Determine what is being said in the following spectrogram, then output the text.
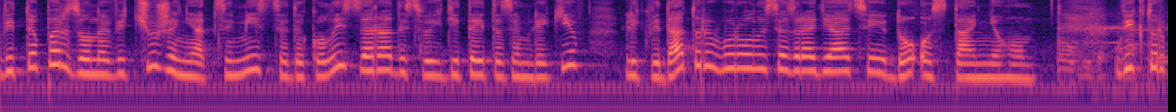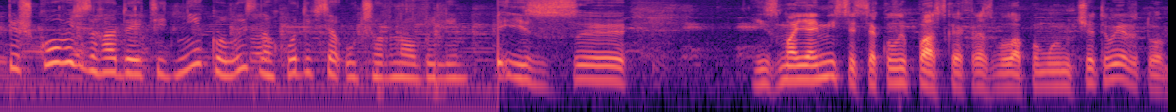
Відтепер зона відчуження це місце, де колись заради своїх дітей та земляків ліквідатори боролися з радіацією до останнього. Віктор Пішкович згадує ті дні, коли знаходився у Чорнобилі. Із, е, із мая місяця, коли Пасха якраз була, по-моєму, четверто,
